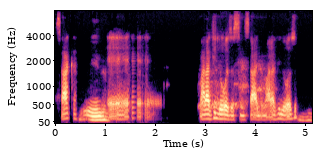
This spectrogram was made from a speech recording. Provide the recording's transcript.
saca? Lindo. É maravilhoso, assim, sabe? Maravilhoso. Uhum.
